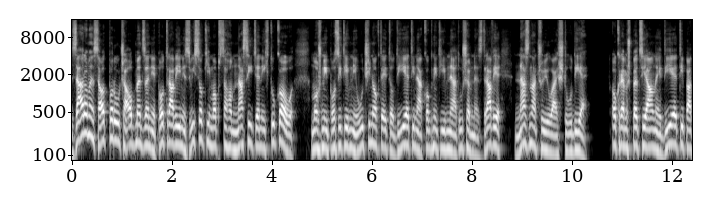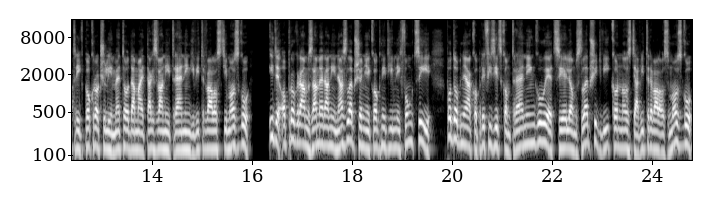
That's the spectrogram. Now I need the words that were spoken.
Zároveň sa odporúča obmedzenie potravín s vysokým obsahom nasýtených tukov. Možný pozitívny účinok tejto diety na kognitívne a duševné zdravie naznačujú aj štúdie. Okrem špeciálnej diety patrí k pokročilým metódam aj tzv. tréningy vytrvalosti mozgu, Ide o program zameraný na zlepšenie kognitívnych funkcií. Podobne ako pri fyzickom tréningu je cieľom zlepšiť výkonnosť a vytrvalosť mozgu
